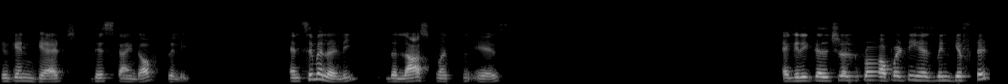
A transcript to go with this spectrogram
you can get this kind of relief. And similarly, the last one is agricultural property has been gifted.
